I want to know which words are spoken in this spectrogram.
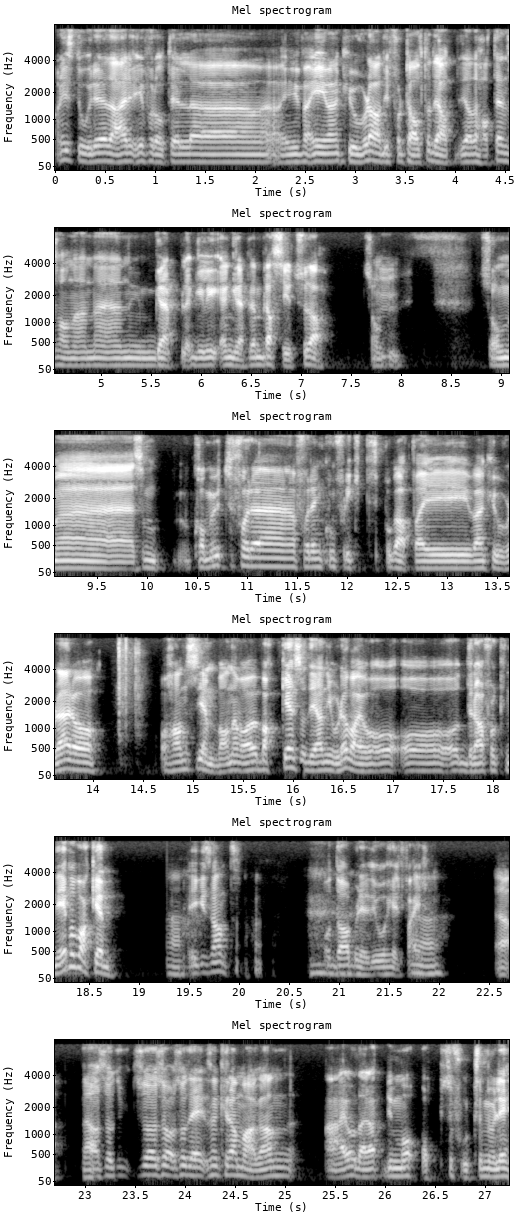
en historie der i forhold til uh, i, i Vancouver. da, De fortalte det at de hadde hatt en sånn en, en grappler, en, grappler, en brasitsu, da, som, Mm. som, uh, som kom ut for, uh, for en konflikt på gata i Vancouver der. Og, og hans hjemmebane var jo bakke, så det han gjorde var jo å, å, å dra folk ned på bakken. Ja. Ikke sant? Og da ble det jo helt feil. Ja. Ja. ja. Altså, så, så, så det, sånn Kramagan er jo der at du må opp så fort som mulig.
